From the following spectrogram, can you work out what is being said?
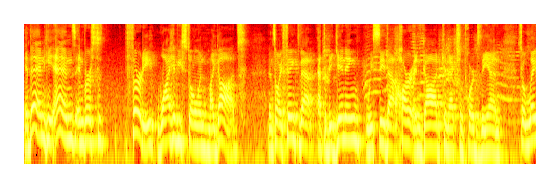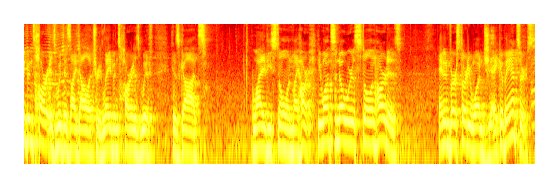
And then he ends in verse 30 Why have you stolen my gods? And so I think that at the beginning, we see that heart and God connection towards the end. So Laban's heart is with his idolatry, Laban's heart is with his gods. Why have you stolen my heart? He wants to know where his stolen heart is. And in verse 31, Jacob answers.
